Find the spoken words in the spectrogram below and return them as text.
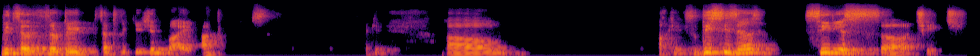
with self certification by entrepreneurs. Okay. Um, okay. So this is a serious uh, change.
